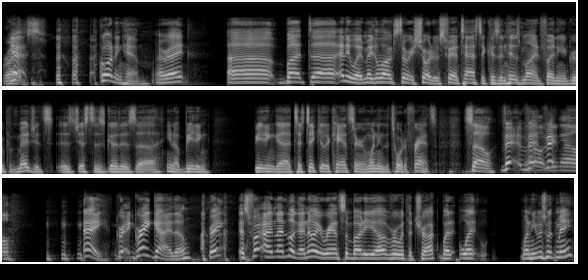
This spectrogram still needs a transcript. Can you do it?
right? Yes. Quoting him. All right. Uh, but uh, anyway, make a long story short, it was fantastic because in his mind, fighting a group of midgets is just as good as uh, you know beating beating uh, testicular cancer and winning the Tour de France. So, ve- ve- Well, ve- you know, hey, great, great guy though. Great. As far and and look, I know he ran somebody over with the truck, but what when he was with me,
